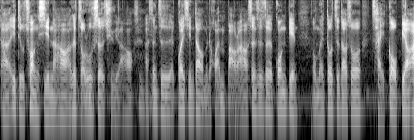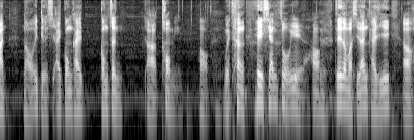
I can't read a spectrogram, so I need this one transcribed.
啊一直创新然后啊，个走入社区，然后啊，甚至关心到我们的环保，然后甚至这个光电，我们都知道说采购标案，然后一定是爱公开、公正啊、透明，哦，袂当黑箱作业了哈。这种嘛是咱开始啊，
